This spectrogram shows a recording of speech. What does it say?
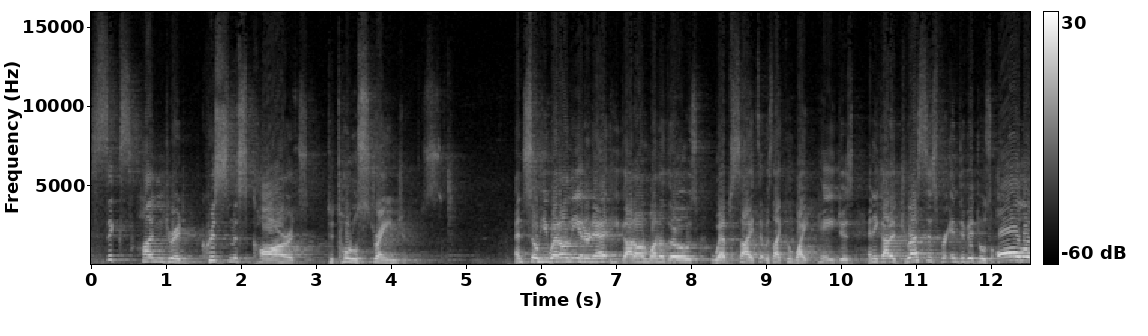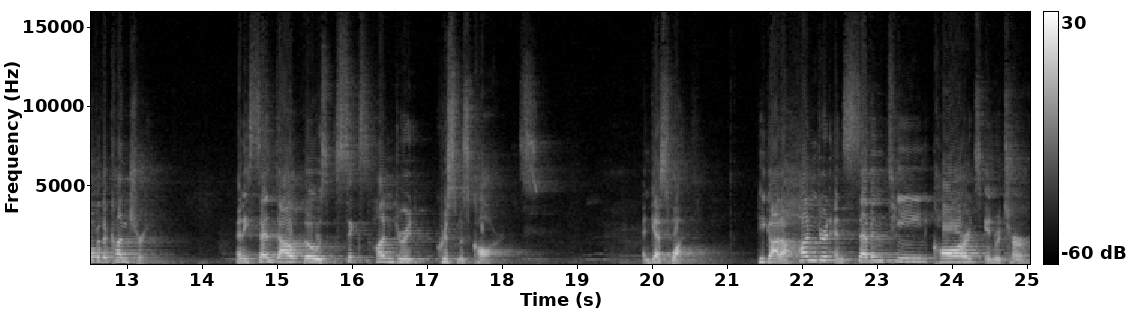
600 Christmas cards to total strangers. And so he went on the internet, he got on one of those websites that was like the white pages, and he got addresses for individuals all over the country. And he sent out those 600 Christmas cards. And guess what? He got 117 cards in return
